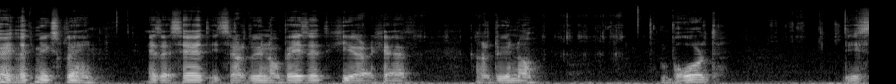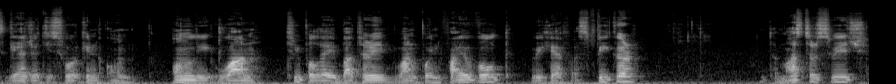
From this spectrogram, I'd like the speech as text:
Okay, let me explain. As I said, it's Arduino based. Here I have Arduino board. This gadget is working on only one AAA battery, 1.5 volt. We have a speaker, the master switch.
